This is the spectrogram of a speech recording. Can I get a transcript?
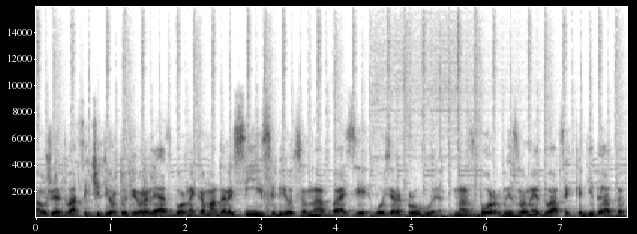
а уже 24 февраля сборная команда России соберется на базе озера Круглое. На сбор вызваны 20 кандидатов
